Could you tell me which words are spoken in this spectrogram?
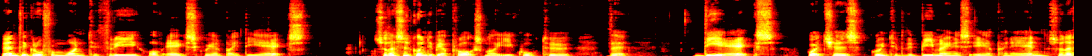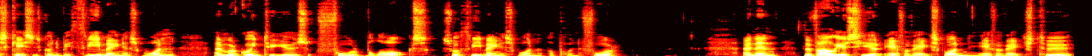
the integral from 1 to 3 of x squared by dx. So this is going to be approximately equal to the dx which is going to be the b minus a upon n. So in this case, it's going to be 3 minus 1, and we're going to use four blocks. So 3 minus 1 upon 4. And then the values here, f of x1, f of x2,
